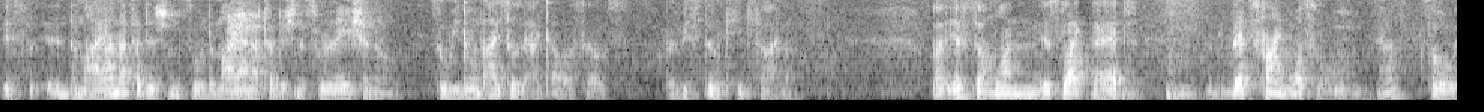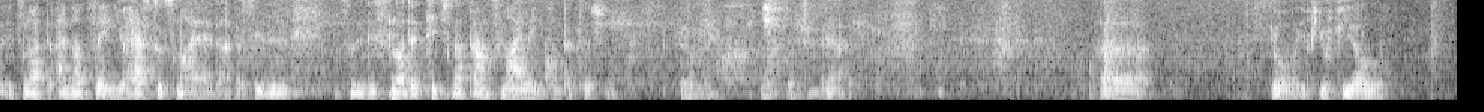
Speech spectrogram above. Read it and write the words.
is in the Mahayana tradition, so the Mahayana tradition is relational. So we don't isolate ourselves, but we still keep silence. But if someone is like that, that's fine also. Yeah? So it's not. I'm not saying you have to smile at others. So this is not a Thich Nhat Hanh smiling competition. Yeah. Uh, so if you feel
